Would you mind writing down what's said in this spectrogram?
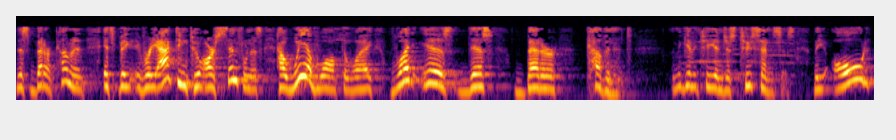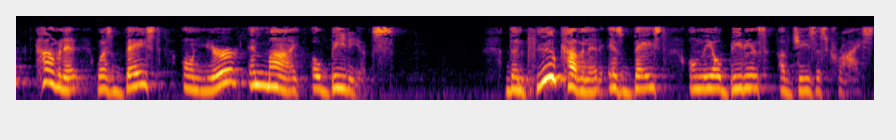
this better covenant, it's reacting to our sinfulness, how we have walked away. What is this better covenant? Let me give it to you in just two sentences. The old covenant was based on your and my obedience. The new covenant is based on the obedience of Jesus Christ.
